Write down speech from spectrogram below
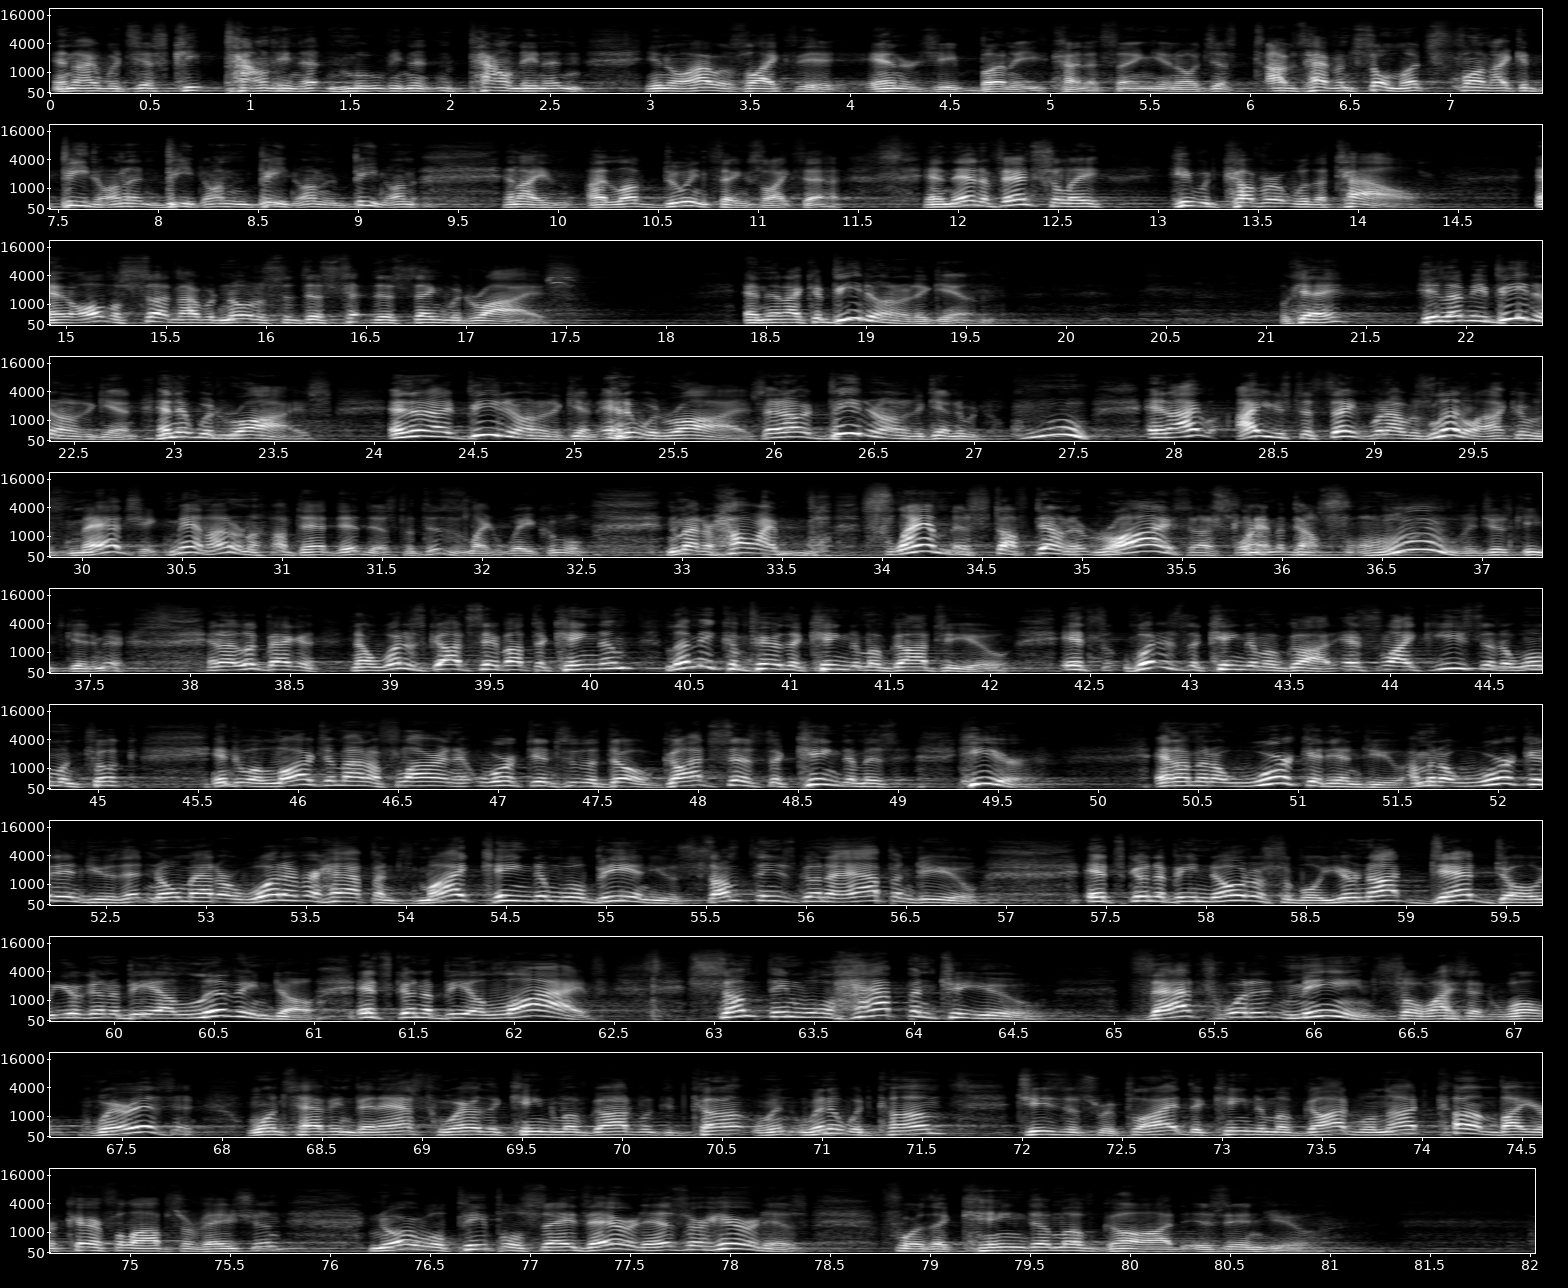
And I would just keep pounding it and moving it and pounding it. And, you know, I was like the energy bunny kind of thing, you know, just I was having so much fun. I could beat on it and beat on and beat on and beat on it. And I, I loved doing things like that. And then eventually, he would cover it with a towel. And all of a sudden, I would notice that this, this thing would rise. And then I could beat on it again. Okay? He'd let me beat it on it again, and it would rise. And then I'd beat it on it again, and it would rise. And I would beat it on it again. And, it would, and I, I used to think when I was little, like it was magic. Man, I don't know how Dad did this, but this is like way cool. No matter how I slam this stuff down, it rises. I slam it down. It just keeps getting bigger. And I look back and now, what does God say about the kingdom? Let me compare the kingdom of God to you. It's what is the kingdom of God? It's like yeast that a woman took into a large amount of flour and it worked into the dough. God says the kingdom is here and I'm going to work it into you. I'm going to work it into you that no matter whatever happens, my kingdom will be in you. Something's going to happen to you. It's going to be noticeable. You're not dead dough, you're going to be a living dough. It's going to be alive. Something will happen to you. That's what it means. So I said, Well, where is it? Once having been asked where the kingdom of God would come, when, it would come, Jesus replied, The kingdom of God will not come by your careful observation, nor will people say, There it is or here it is for the kingdom of God is in you.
